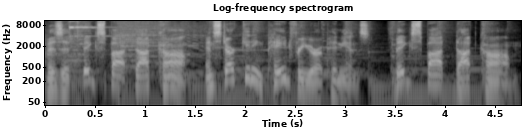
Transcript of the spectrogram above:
Visit bigspot.com and start getting paid for your opinions. bigspot.com.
